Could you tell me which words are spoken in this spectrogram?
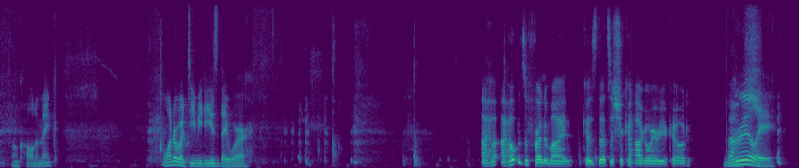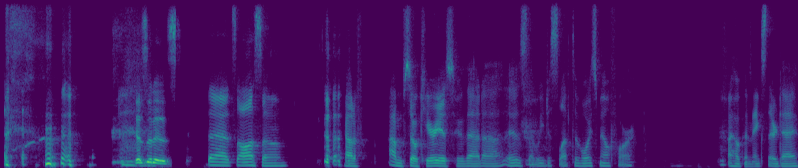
phone call to make. I wonder what DVDs they were. I, ho- I hope it's a friend of mine because that's a Chicago area code. Really? Yes, it is. That's awesome. God, if, I'm so curious who that uh, is that we just left a voicemail for. I hope it makes their day.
